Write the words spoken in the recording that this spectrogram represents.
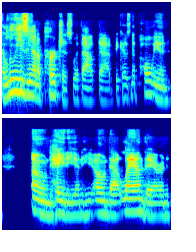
a Louisiana Purchase without that, because Napoleon owned Haiti and he owned that land there, and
